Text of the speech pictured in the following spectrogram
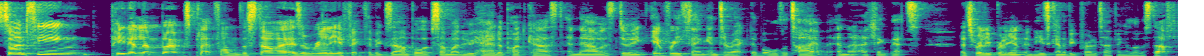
so I'm seeing Peter Limberg's platform, The Stoa, as a really effective example of someone who had a podcast and now is doing everything interactive all the time. And I think that's that's really brilliant. And he's going to be prototyping a lot of stuff.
